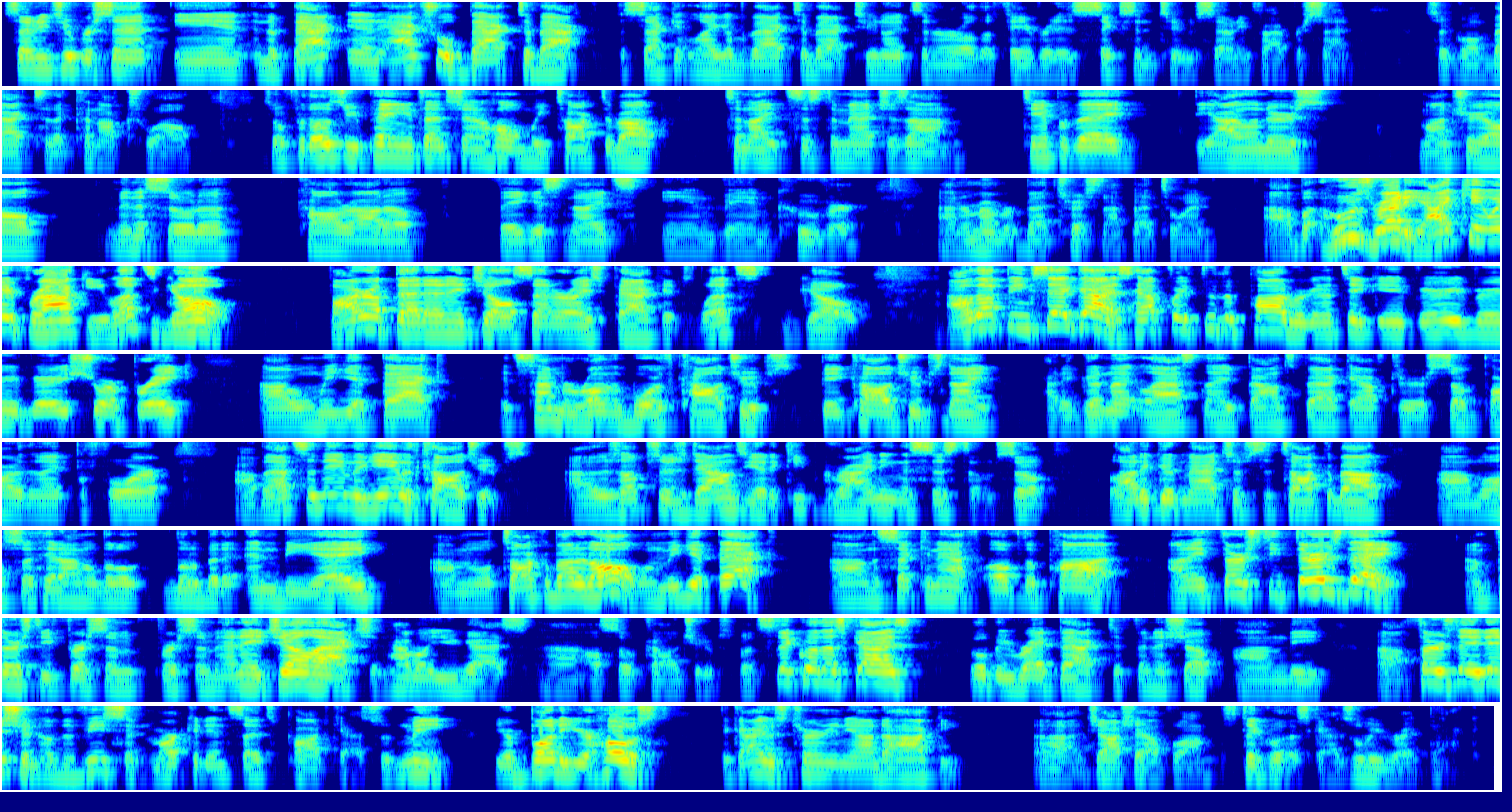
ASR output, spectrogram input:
72%. And in a back in an actual back to back, the second leg of a back to back, two nights in a row, the favorite is six and two, 75%. So going back to the Canucks well. So for those of you paying attention at home, we talked about tonight system matches on Tampa Bay, the Islanders, Montreal, Minnesota, Colorado, Vegas Knights, and Vancouver. And remember, bet Tris, not bet to win. Uh, but who's ready? I can't wait for hockey. Let's go. Fire up that NHL center ice package. Let's go. Uh, with that being said, guys, halfway through the pod, we're going to take a very, very, very short break. Uh, when we get back, it's time to run the board with college hoops. Big college hoops night. Had a good night last night, bounced back after a subpar the night before. Uh, but that's the name of the game with college hoops. Uh, there's ups, there's downs. You got to keep grinding the system. So a lot of good matchups to talk about. Um, we'll also hit on a little, little bit of NBA, um, and we'll talk about it all when we get back on the second half of the pod on a thirsty Thursday. I'm thirsty for some for some NHL action. How about you guys? Uh, also college hoops. But stick with us, guys. We'll be right back to finish up on the uh, Thursday edition of the VSiN Market Insights podcast with me, your buddy, your host, the guy who's turning you on to hockey, uh, Josh Applebaum. Stick with us, guys. We'll be right back.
